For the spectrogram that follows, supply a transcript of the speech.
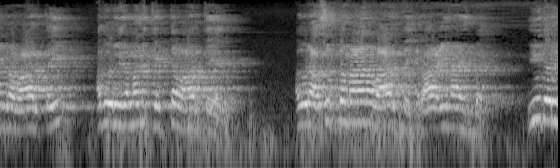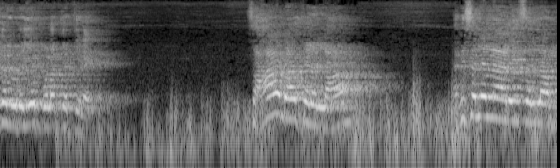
என்ற வார்த்தை அது ஒரு விதமான கெட்ட வார்த்தை அது. அது ஒரு அசுத்தமான வார்த்தை ராகினா என்பது. யூதர்களுடைய புழக்கத்திலே. சஹாபாக்கள் எல்லாம் நபிசல்லா அலை செல்லம்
